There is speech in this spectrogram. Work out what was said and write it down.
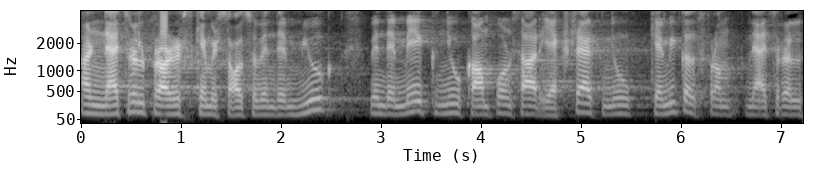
and natural products chemists also when they make when they make new compounds or extract new chemicals from natural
